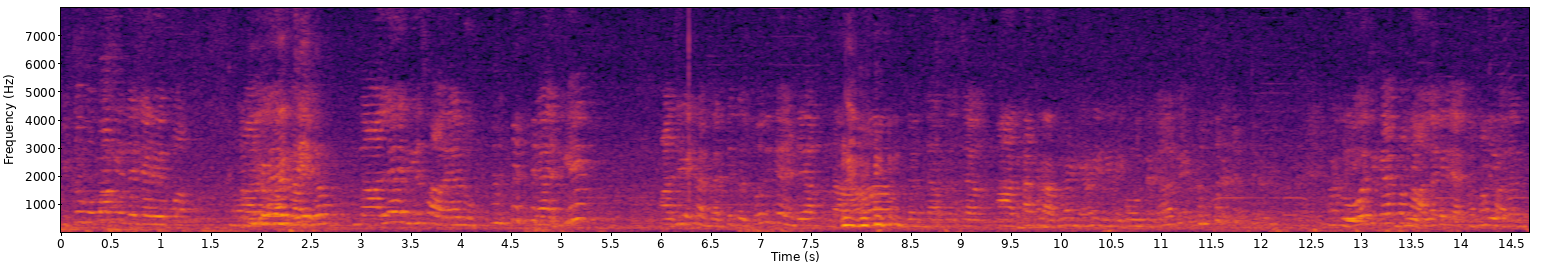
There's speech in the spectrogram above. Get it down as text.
ਕਿਤੋਂ ਪਪਾ ਕੇ ਲੈ ਜਾਏ ਆਪਾਂ? ਨਾਲ ਲੈ। ਨਾਲ ਲੈ ਆਈਏ ਸਾਰਿਆਂ ਨੂੰ। ਲੈ ਜਾਈਏ ਅੱਜ ਹੇਠਾਂ ਬੈਠ ਕੇ ਬਿਲਕੁਲ ਨਹੀਂ ਕਹਿਣ ਡਿਆ। ਗੰਦਾ ਬੱਚਾ ਆਦਤਾਂ ਖਰਾਬ ਹੋਣੀਆਂ ਹੁਣ ਇਹਦੇ ਹੋ ਵਿੱਚ ਗਿਆ ਰੋਜ਼ ਕਹਿ ਨਾਲ ਲੈ ਕੇ ਜਾਇਆ ਕਰਨਾ ਸਾਰਿਆਂ ਨੂੰ।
